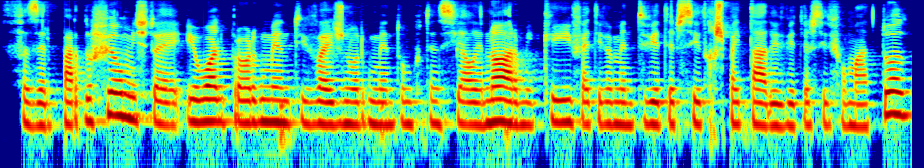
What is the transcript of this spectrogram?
fazer parte do filme, isto é, eu olho para o argumento e vejo no argumento um potencial enorme que efetivamente devia ter sido respeitado e devia ter sido filmado todo.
